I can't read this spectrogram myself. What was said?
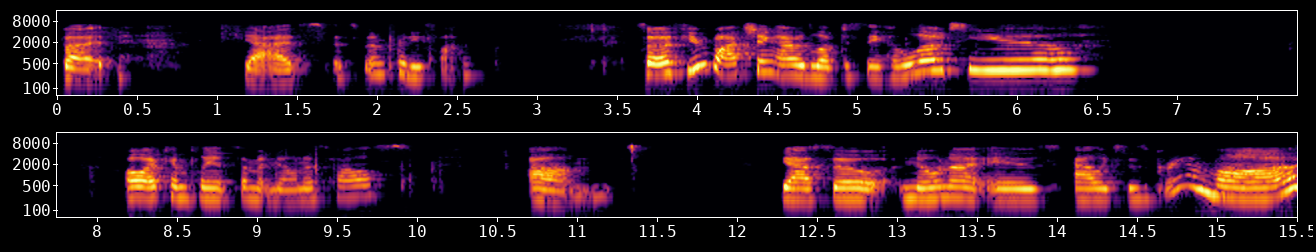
but yeah, it's it's been pretty fun. So if you're watching, I would love to say hello to you. Oh, I can plant some at Nona's house. Um, yeah, so Nona is Alex's grandma,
